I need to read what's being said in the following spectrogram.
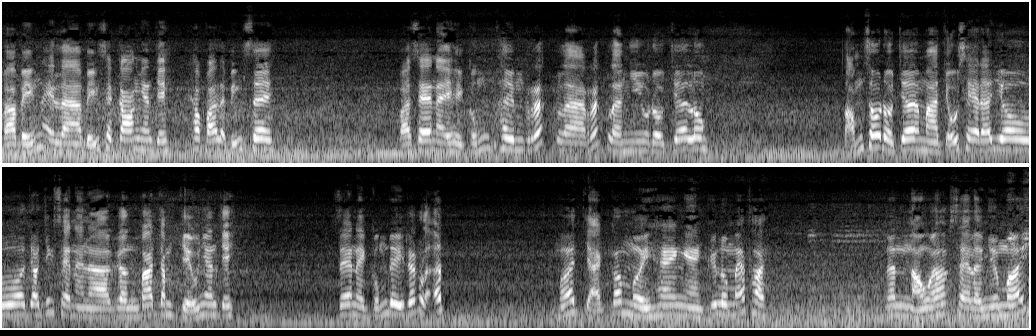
Và biển này là biển xe con nha anh chị, Không phải là biển C. Và xe này thì cũng thêm rất là rất là nhiều đồ chơi luôn. Tổng số đồ chơi mà chủ xe đã vô cho chiếc xe này là gần 300 triệu nha anh chị. Xe này cũng đi rất là ít mới chạy có 12.000 km thôi. Nên nội ngoại thất xe là như mới.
